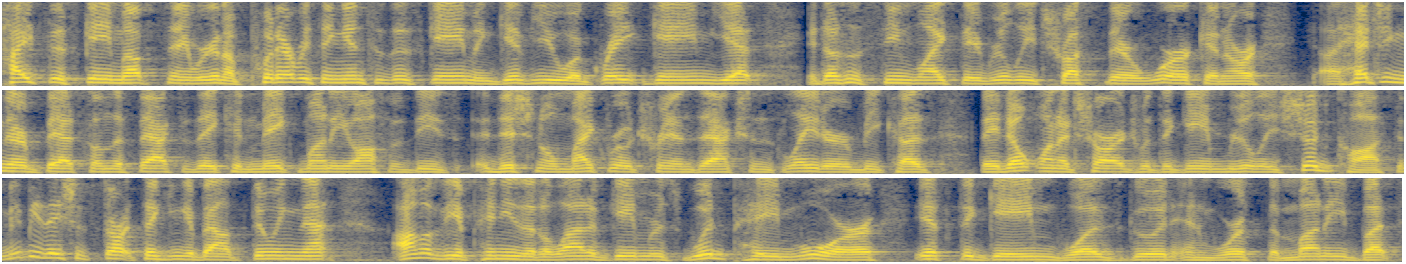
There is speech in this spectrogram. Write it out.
hyped this game up saying we're going to put everything into this game and give you a great game, yet it doesn't seem like they really trust their work and are uh, hedging their bets on the fact that they can make money off of these additional microtransactions later because they don't want to charge what the game really should cost. And maybe they should start thinking about doing that. I'm of the opinion that a lot of gamers would pay more if the game was good and worth the money, but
